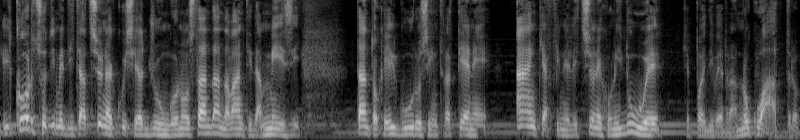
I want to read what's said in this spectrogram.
Il corso di meditazione a cui si aggiungono sta andando avanti da mesi, tanto che il guru si intrattiene anche a fine lezione con i due, che poi diverranno quattro,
